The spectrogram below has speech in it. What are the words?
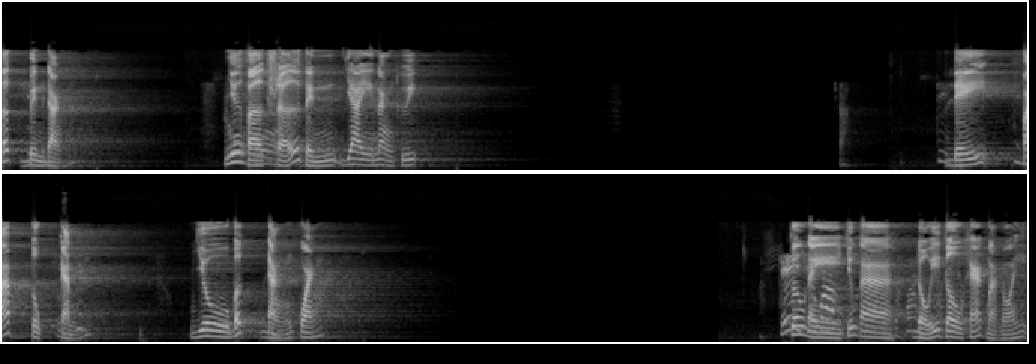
tất bình đẳng. Như phật sở tịnh giai năng thuyết. Để pháp tục cảnh dù bất đẳng quán. Câu này chúng ta đổi câu khác mà nói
